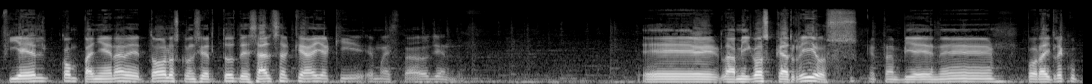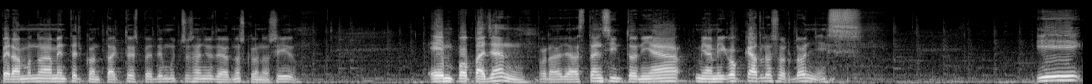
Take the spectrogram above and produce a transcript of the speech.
fiel compañera de todos los conciertos de salsa que hay aquí, hemos estado yendo. Eh, el amigo Oscar Ríos, que también eh, por ahí recuperamos nuevamente el contacto después de muchos años de habernos conocido. En Popayán, por allá está en sintonía mi amigo Carlos Ordóñez. Y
